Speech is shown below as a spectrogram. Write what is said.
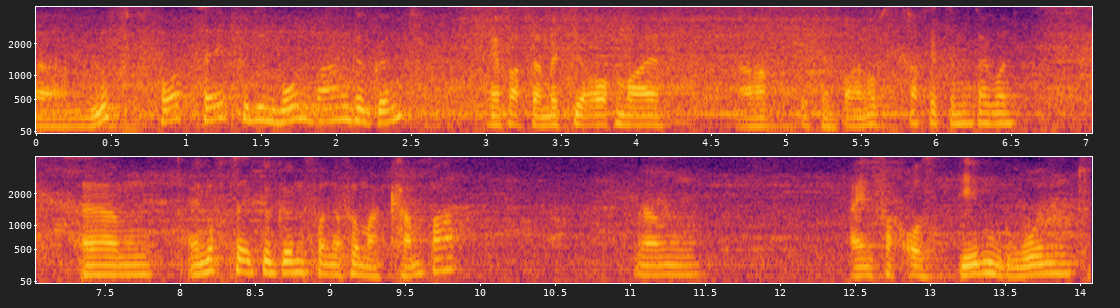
ähm, Luftvorzelt für den Wohnwagen gegönnt. Einfach damit wir auch mal, ja, bisschen Bahnhofskrach jetzt im Hintergrund, ähm, ein Luftzelt gegönnt von der Firma Kampa. Ähm, Einfach aus dem Grund,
